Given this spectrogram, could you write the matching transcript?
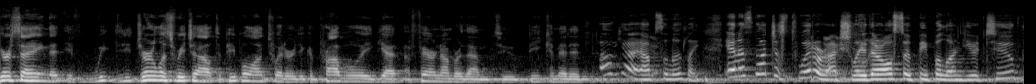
you're saying that if we, journalists reach out to people on Twitter, you can probably get a fair number of them to be committed. Oh yeah, absolutely. And it's not just Twitter actually. There are also people on YouTube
